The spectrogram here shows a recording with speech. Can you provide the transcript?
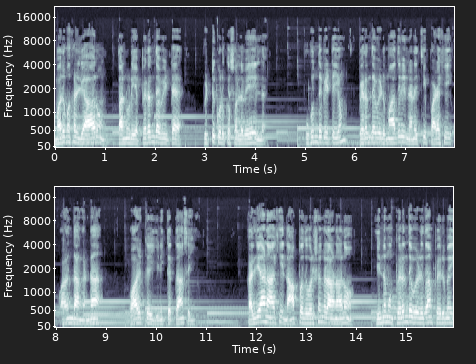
மருமகள் யாரும் தன்னுடைய பிறந்த வீட்டை விட்டு கொடுக்க சொல்லவே இல்லை. புகுந்த வீட்டையும் பிறந்த வீடு மாதிரி நினச்சி பழகி வாழ்ந்தாங்கன்னா வாழ்க்கை இனிக்கத்தான் செய்யும். கல்யாணம் ஆகி நாற்பது வருஷங்கள் ஆனாலும் இன்னமும் பிறந்த வீடு தான் பெருமை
